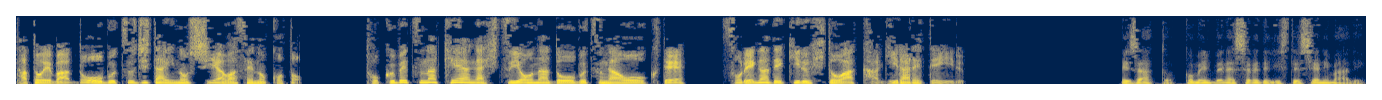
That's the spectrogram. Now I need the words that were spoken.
例えば動物自体の幸せのこと。特別なケアが必要な動物が多くて、それができる人は限られている。Esatto, come il benessere degli stessi animali.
